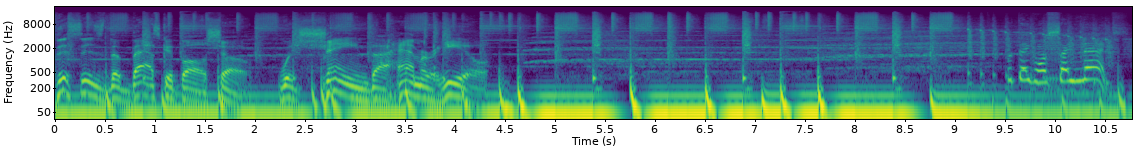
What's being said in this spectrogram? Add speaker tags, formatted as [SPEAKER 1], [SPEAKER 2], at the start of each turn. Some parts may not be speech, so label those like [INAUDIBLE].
[SPEAKER 1] This is the basketball show with Shane the Hammer Heal. What they gonna say next?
